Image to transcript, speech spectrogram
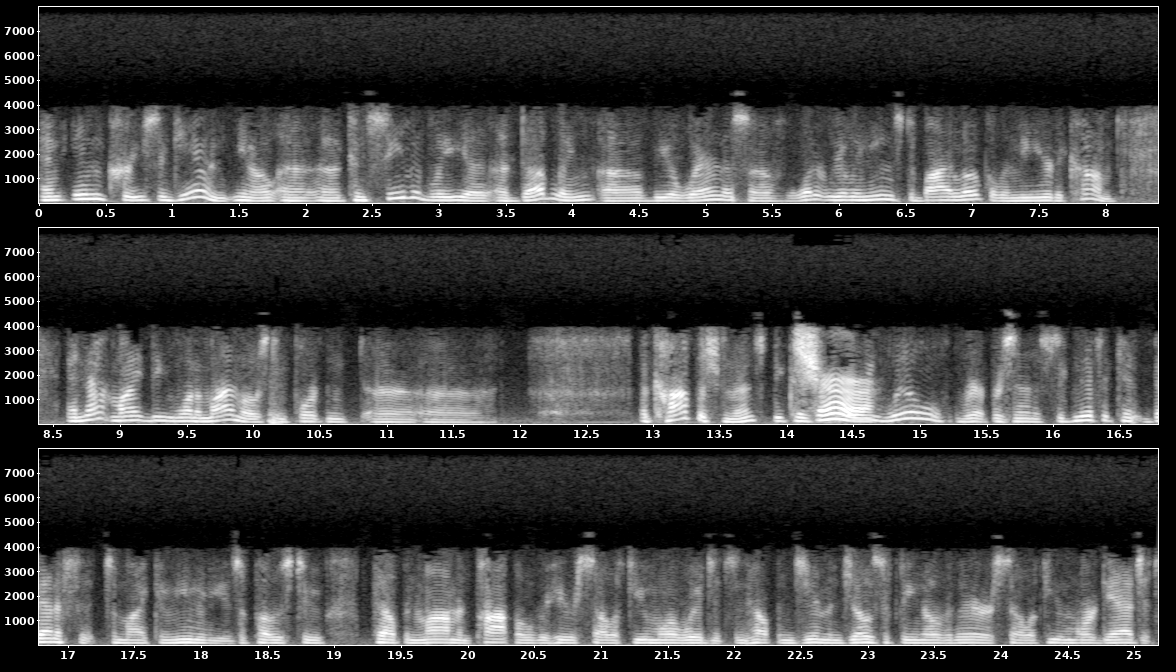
an increase again, you know, uh, uh, conceivably a, a doubling of the awareness of what it really means to buy local in the year to come. And that might be one of my most important uh, uh, accomplishments because Sure. it really will represent a significant benefit to my community as opposed to helping mom and pop over here sell a few more widgets and helping Jim and Josephine over there sell a few more gadgets.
